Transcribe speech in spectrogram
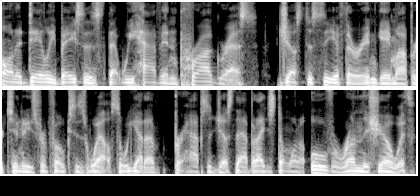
on a daily basis that we have in progress just to see if there are in-game opportunities for folks as well. So we got to perhaps adjust that, but I just don't want to overrun the show with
